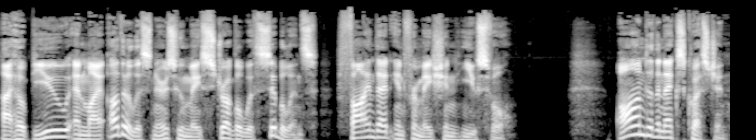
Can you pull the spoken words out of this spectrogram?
I hope you and my other listeners who may struggle with sibilance find that information useful. On to the next question.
